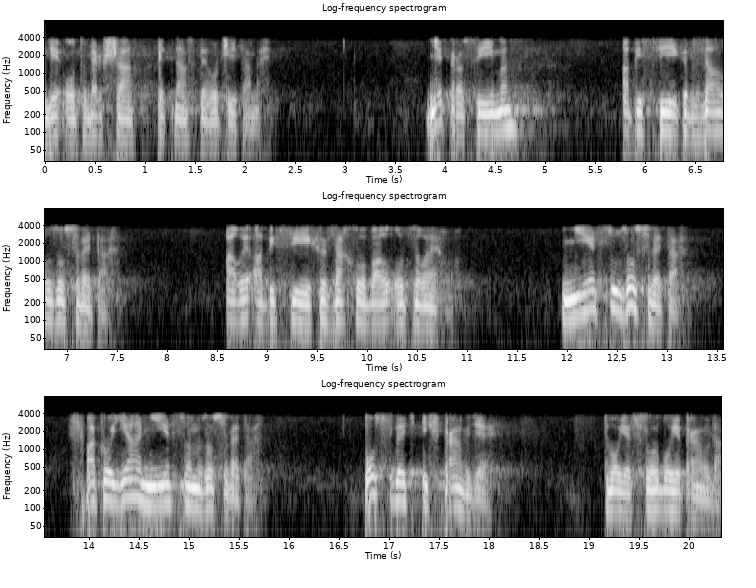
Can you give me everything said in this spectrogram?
kde od verša 15. čítame. Neprosím, aby si ich vzal zo sveta, ale aby si ich zachoval od zlého nie sú zo sveta, ako ja nie som zo sveta. Posveď ich v pravde. Tvoje slovo je pravda.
